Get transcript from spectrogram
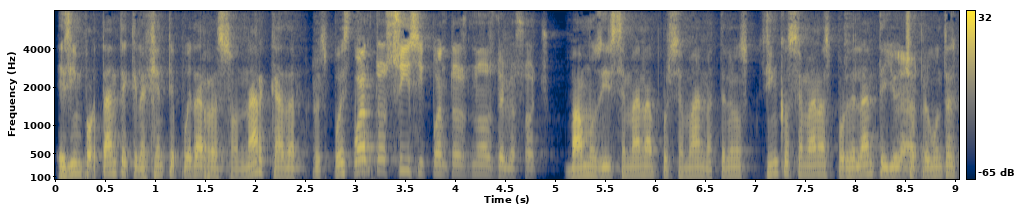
Es importante que la gente pueda razonar cada respuesta. ¿Cuántos sí y cuántos no de los ocho? Vamos a ir semana por semana. Tenemos cinco semanas por delante y ocho Claro. preguntas.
